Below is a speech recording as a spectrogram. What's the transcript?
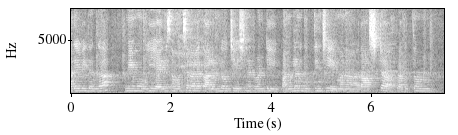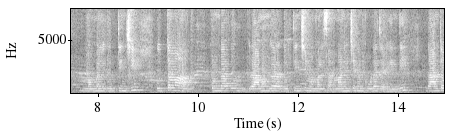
అదేవిధంగా మేము ఈ ఐదు సంవత్సరాల కాలంలో చేసినటువంటి పనులను గుర్తించి మన రాష్ట్ర ప్రభుత్వం మమ్మల్ని గుర్తించి ఉత్తమ కొండాపూర్ గ్రామంగా గుర్తించి మమ్మల్ని సన్మానించడం కూడా జరిగింది. దాంతో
